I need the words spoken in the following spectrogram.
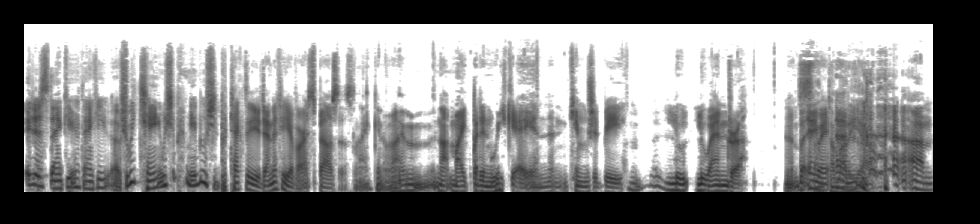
It is. Thank you. Thank you. Uh, should we change? We should maybe we should protect the identity of our spouses. Like you know, I'm not Mike, but Enrique, and, and Kim should be Lu- Luandra. Uh, But anyway, um, um,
